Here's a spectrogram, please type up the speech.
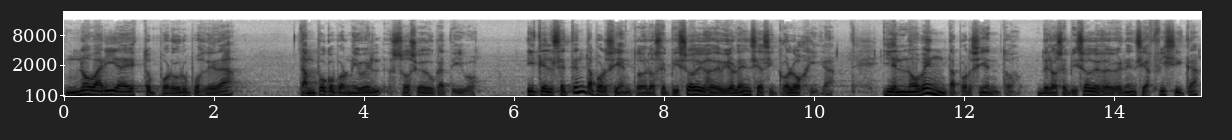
no varía esto por grupos de edad, tampoco por nivel socioeducativo, y que el 70% de los episodios de violencia psicológica y el 90% de los episodios de violencia física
